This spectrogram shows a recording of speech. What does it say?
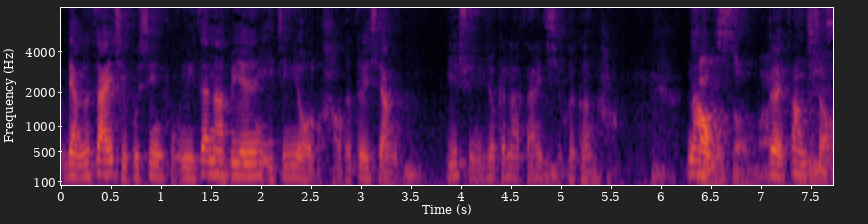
两个在一起不幸福，你在那边已经有好的对象，嗯，也许你就跟他在一起会更好。嗯，那我放手嘛，对，放手，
